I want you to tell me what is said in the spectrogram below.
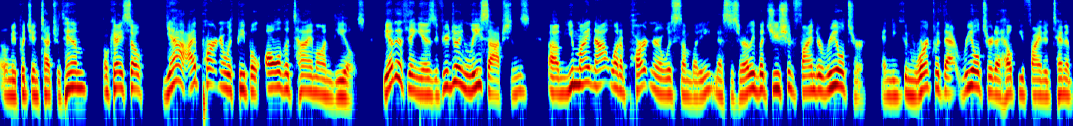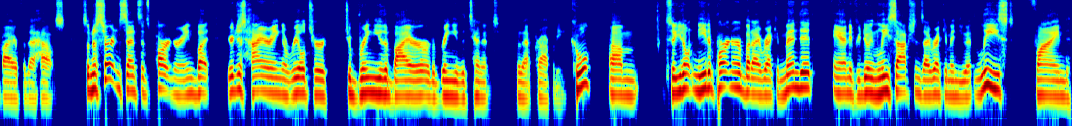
Let me put you in touch with him. Okay, so yeah, I partner with people all the time on deals. The other thing is, if you're doing lease options, um, you might not want to partner with somebody necessarily, but you should find a realtor and you can work with that realtor to help you find a tenant buyer for the house. So, in a certain sense, it's partnering, but you're just hiring a realtor to bring you the buyer or to bring you the tenant for that property. Cool. Um, so you don't need a partner, but I recommend it. And if you're doing lease options, I recommend you at least find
